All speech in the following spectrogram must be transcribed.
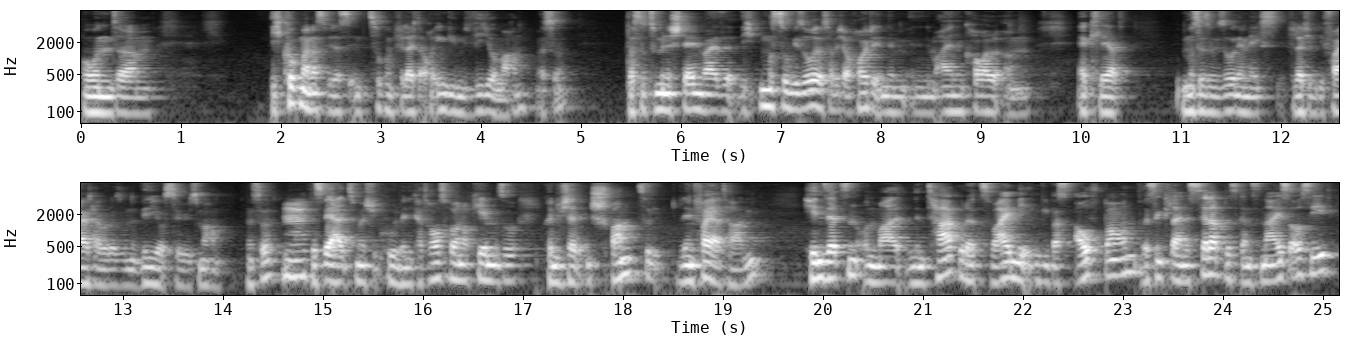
Und ähm, ich gucke mal, dass wir das in Zukunft vielleicht auch irgendwie mit Video machen, weißt du? Dass du zumindest stellenweise, ich muss sowieso, das habe ich auch heute in dem, in dem einen Call ähm, erklärt, ich muss ja sowieso demnächst vielleicht über die Feiertage oder so eine Video-Series machen. Weißt du? Mhm. Das wäre halt zum Beispiel cool, wenn die vorher noch kämen und so, könnte ich halt entspannt zu den Feiertagen hinsetzen und mal einen Tag oder zwei mir irgendwie was aufbauen. Das ist ein kleines Setup, das ganz nice aussieht.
